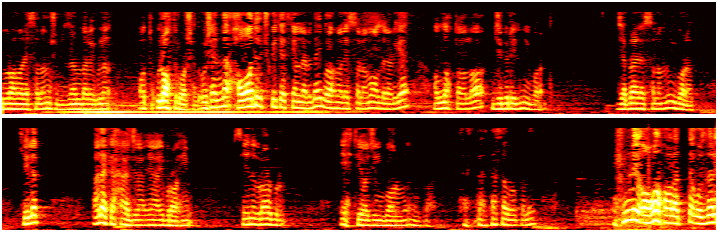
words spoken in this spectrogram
ibrohim alayhissalom shu zambarak bilan otib uloqtirib yuborishadi. O'shanda havoda uchib ketayotganlarida ibrohim alayhissalomni oldilariga alloh taolo jibrilni yuboradi. Jabroil alayhissalomni yuboradi. Kelib alaka haja ya ibrohim seni biror bir ehtiyojing bormi? Tasavvur qiling. Shunday og'ir holatda o'zlari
